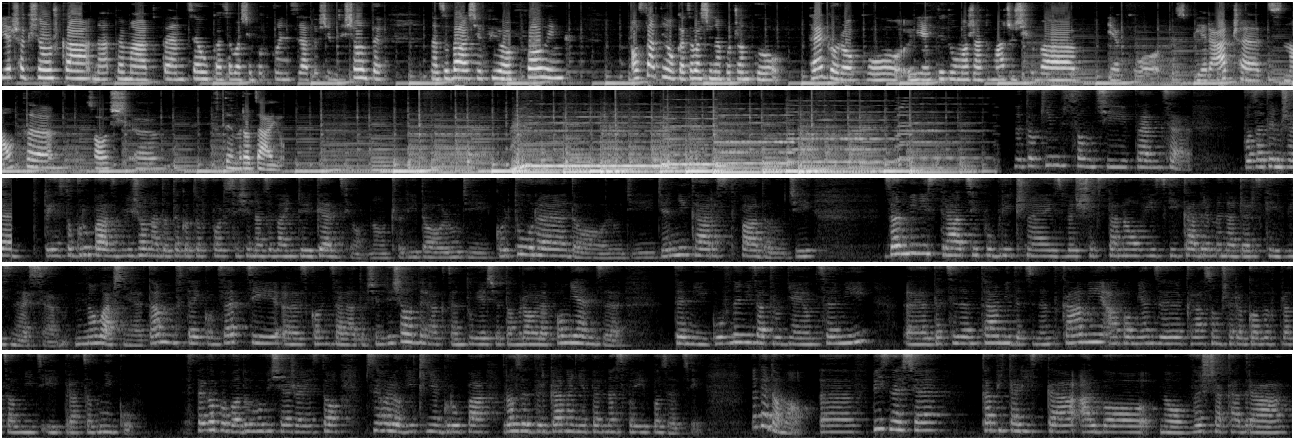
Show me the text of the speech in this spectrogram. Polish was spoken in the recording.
Pierwsza książka na temat PMC ukazała się pod koniec lat 80. Nazywała się Fear of Falling. Ostatnio ukazała się na początku tego roku. Jej tytuł można tłumaczyć chyba jako zbieracze, cnoty, coś e, w tym rodzaju. No to kim są ci PMC? Poza tym, że jest to grupa zbliżona do tego, co w Polsce się nazywa inteligencją, no, czyli do ludzi kultury, do ludzi dziennikarstwa, do ludzi z administracji publicznej, z wyższych stanowisk i kadry menedżerskiej w biznesie. No właśnie, tam w tej koncepcji e, z końca lat 80. akcentuje się tą rolę pomiędzy tymi głównymi zatrudniającymi, e, decydentami, decydentkami, a pomiędzy klasą szeregowych pracownic i pracowników. Z tego powodu mówi się, że jest to psychologicznie grupa rozedrgana, niepewna swojej pozycji. No wiadomo, e, w biznesie kapitalistka albo no, wyższa kadra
